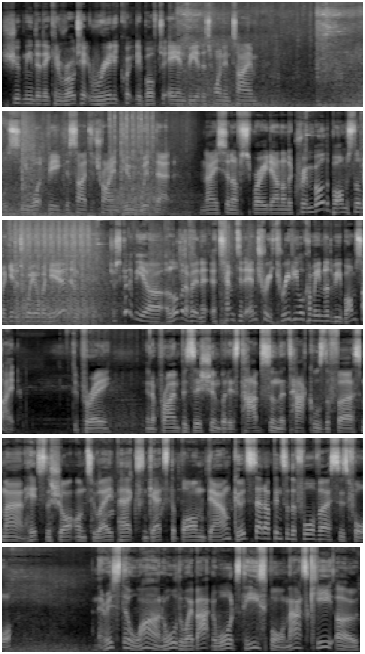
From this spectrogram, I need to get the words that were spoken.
Should mean that they can rotate really quickly both to A and B at this point in time. We'll see what Big decide to try and do with that. Nice enough spray down on the Krimbo. The bomb still making its way over here. And just going to be a, a, little bit of an attempted entry. Three people coming into the B bomb side. dupreeh in a prime position, but it's tabseN that tackles the first man. Hits the shot onto Apex and gets the bomb down. Good setup into the four versus four. And there is still one all the way back towards T-Spawn. That's K1to.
